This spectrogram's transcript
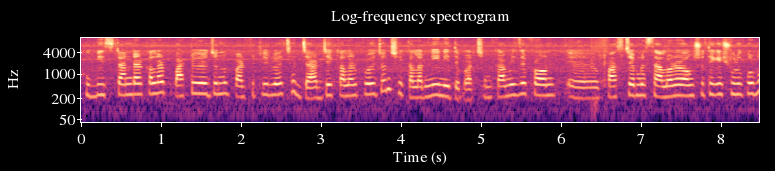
খুবই স্ট্যান্ডার্ড কালার পার্টিওয়ের জন্য পারফেক্টলি রয়েছে। যার যে কালার প্রয়োজন, সে কালার নিয়ে নিতে পারছেন। কামিজের ফ্রন্ট ফার্স্টে আমরা সালোয়ারের অংশ থেকে শুরু করব।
